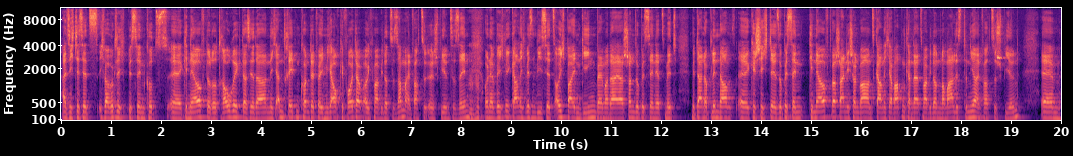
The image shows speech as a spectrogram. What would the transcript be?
als ich das jetzt, ich war wirklich ein bisschen kurz äh, genervt oder traurig, dass ihr da nicht antreten konntet, weil ich mich auch gefreut habe, euch mal wieder zusammen einfach zu äh, spielen zu sehen. Und dann will ich gar nicht wissen, wie es jetzt euch beiden ging, weil man da ja schon so ein bisschen jetzt mit, mit deiner Blinddarm-Geschichte so ein bisschen genervt wahrscheinlich schon war und es gar nicht erwarten kann, da jetzt mal wieder ein normales Turnier einfach zu spielen. Ähm,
